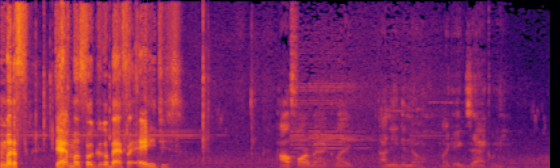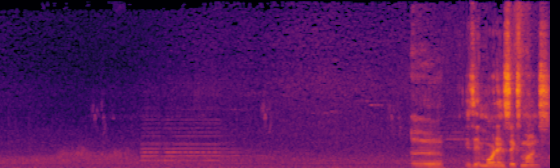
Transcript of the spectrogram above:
Motherf- that motherfucker go back for ages. How far back? Like, I need to know. Like, exactly. Uh, Is it more than six months?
